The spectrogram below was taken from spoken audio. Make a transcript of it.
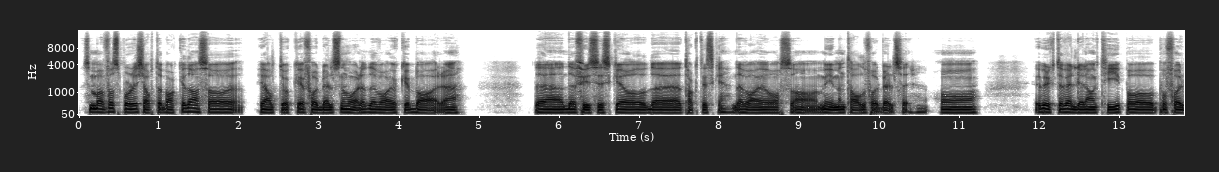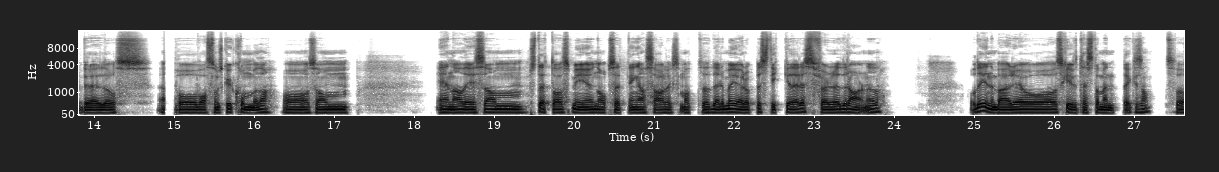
så som bare for å spole kjapt tilbake, da, så gjaldt jo ikke forberedelsene våre. Det var jo ikke bare det, det, fysiske og det taktiske. Det var jo også mye mentale forberedelser. Og vi brukte veldig lang tid på, på å forberede oss på hva som skulle komme, da. Og som en av de som støtta oss mye under oppsetninga, sa liksom at dere må gjøre opp bestikket deres før dere drar ned. Da. Og det innebærer jo å skrive testamentet, ikke sant. Så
